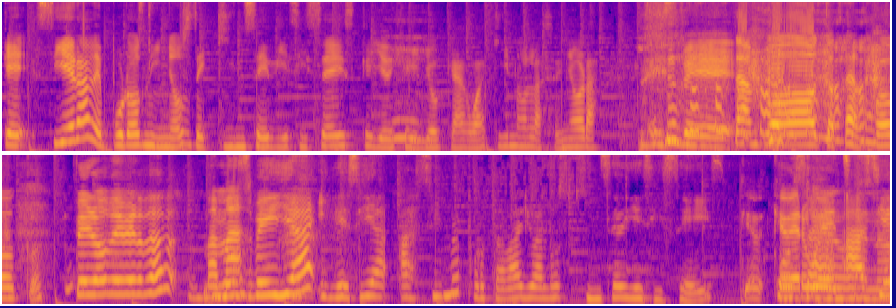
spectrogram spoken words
que sí era de puros niños de 15, 16, que yo dije, ¿yo qué hago aquí? No, la señora. Este, Tampoco, tampoco. pero de verdad, Mamá. los veía y decía, así me portaba yo a los 15, 16. Qué, qué sea, vergüenza, así, ¿no?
